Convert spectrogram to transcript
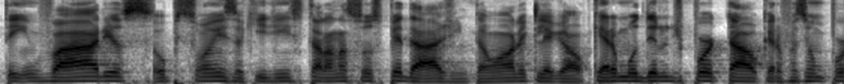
tem várias opções aqui de instalar na sua hospedagem, então olha que legal, quero modelo de portal, quero fazer um portal,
